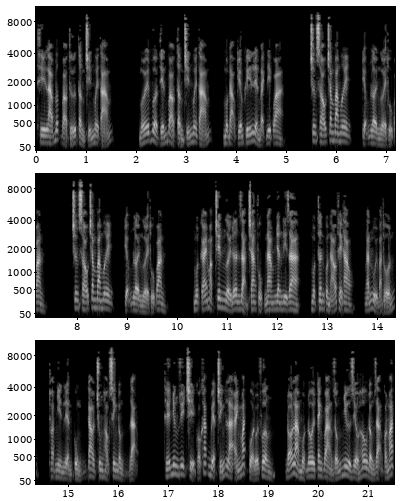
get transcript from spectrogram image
thì là bước vào thứ tầng 98. mới vừa tiến vào tầng 98, một đạo kiếm khí liền bạch đi qua. Chương 630, kiệm lời người thủ quan. Chương 630, kiệm lời người thủ quan. Một cái mặc trên người đơn giản trang phục nam nhân đi ra một thân quần áo thể thao ngắn ngủi bàn thốn thoạt nhìn liền cùng cao trung học sinh đồng dạng. Thế nhưng duy chỉ có khác biệt chính là ánh mắt của đối phương đó là một đôi tanh vàng giống như diều hâu đồng dạng con mắt.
